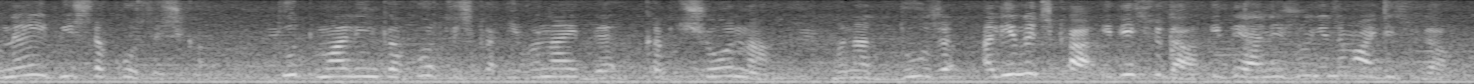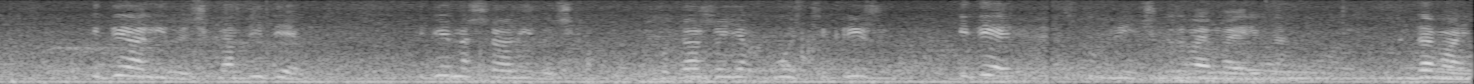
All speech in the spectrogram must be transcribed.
у неї більша косточка. Тут маленька косточка, і вона йде копчена, вона дуже. Аліночка, іди сюди, іди, Аліжуні немає, іди сюди. Іди, Аліночка, іди. Іди, наша Аліночка. Бо навіть я хвостик ріжу. Іди, скублічку, давай, моя рідна. Давай.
